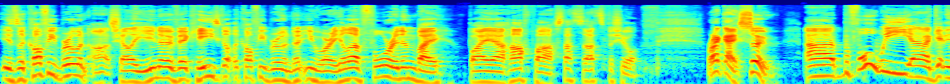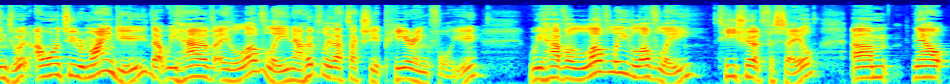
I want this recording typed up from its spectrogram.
Is the coffee brewing? Oh, Shelley, you know Vic. He's got the coffee brewing. Don't you worry. He'll have four in him by by uh, half past. That's that's for sure. Right, guys. So uh, before we uh, get into it, I wanted to remind you that we have a lovely. Now, hopefully, that's actually appearing for you. We have a lovely, lovely T-shirt for sale. Um, now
